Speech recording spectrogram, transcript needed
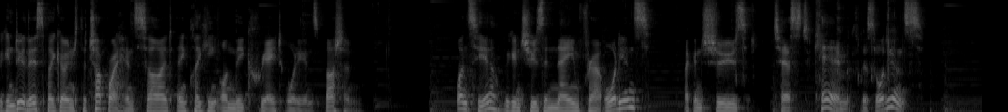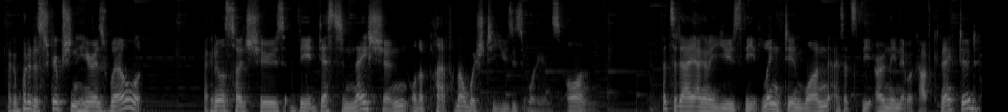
We can do this by going to the top right hand side and clicking on the Create Audience button. Once here, we can choose a name for our audience. I can choose Test Cam for this audience. I can put a description here as well. I can also choose the destination or the platform I wish to use this audience on. For today, I'm going to use the LinkedIn one as it's the only network I've connected.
